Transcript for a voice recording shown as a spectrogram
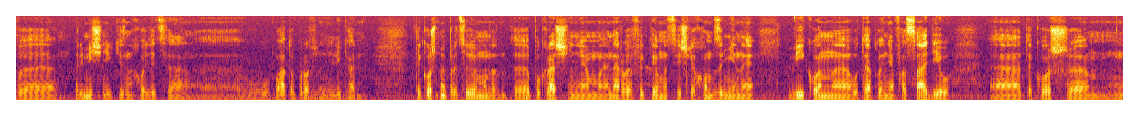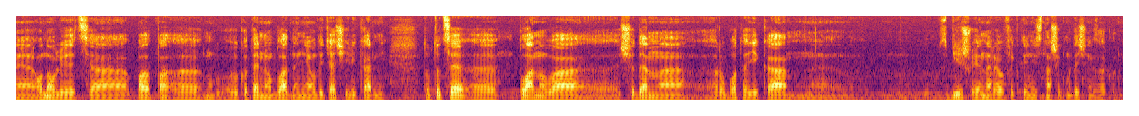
в приміщенні, які знаходяться е, у багатопрофільній лікарні. Також ми працюємо над е, покращенням енергоефективності шляхом заміни вікон, е, утеплення фасадів. Е, Також е, е, оновлюється е, ну, котельне обладнання у дитячій лікарні. Тобто це е, планова е, щоденна робота, яка е, збільшує енергоефективність наших медичних закладів.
